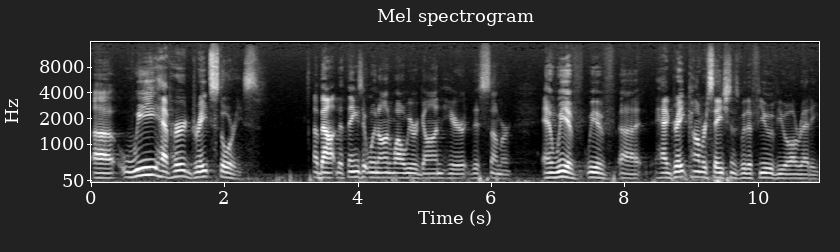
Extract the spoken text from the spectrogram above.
uh, we have heard great stories about the things that went on while we were gone here this summer. And we have, we have uh, had great conversations with a few of you already.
